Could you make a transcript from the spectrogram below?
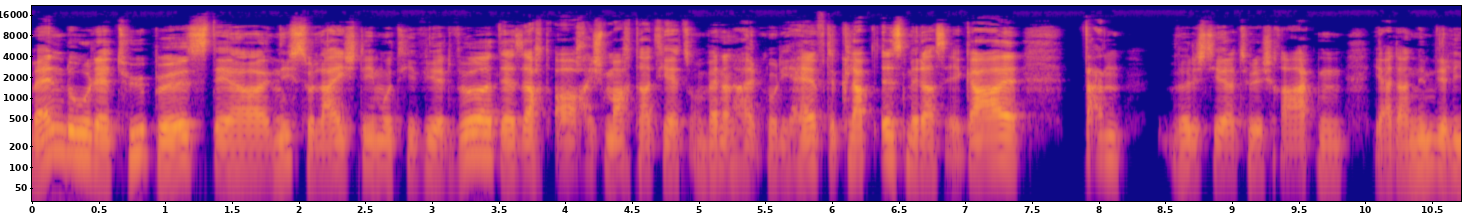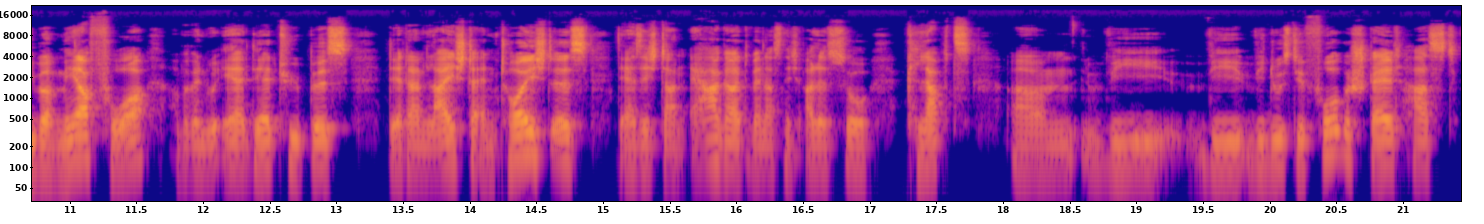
Wenn du der Typ bist, der nicht so leicht demotiviert wird, der sagt, ach, ich mach das jetzt und wenn dann halt nur die Hälfte klappt, ist mir das egal, dann würde ich dir natürlich raten, ja, dann nimm dir lieber mehr vor. Aber wenn du eher der Typ bist, der dann leichter enttäuscht ist, der sich dann ärgert, wenn das nicht alles so klappt, ähm, wie, wie, wie du es dir vorgestellt hast,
